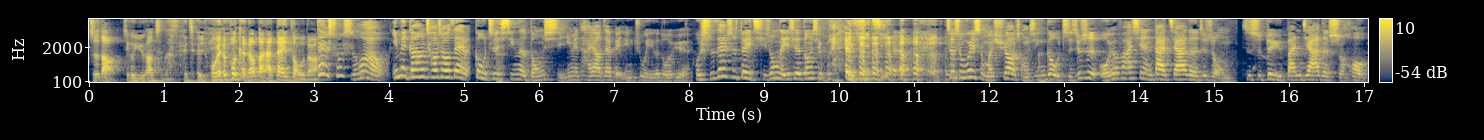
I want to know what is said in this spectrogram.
知道这个浴缸只能在这里，我也不可能把它带走的。但说实话，因为刚刚超超在购置新的东西，因为他要在北京住一个多月，我实在是对其中的一些东西不太理解，就是为什么需要重新购置？就是我又发现大家的这种，就是对于搬家的时候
